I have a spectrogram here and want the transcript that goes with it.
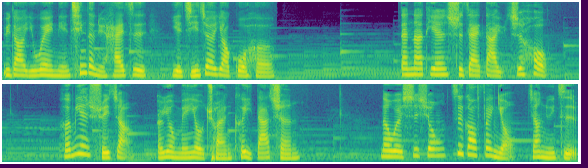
遇到一位年轻的女孩子，也急着要过河。但那天是在大雨之后，河面水涨，而又没有船可以搭乘。那位师兄自告奋勇，将女子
